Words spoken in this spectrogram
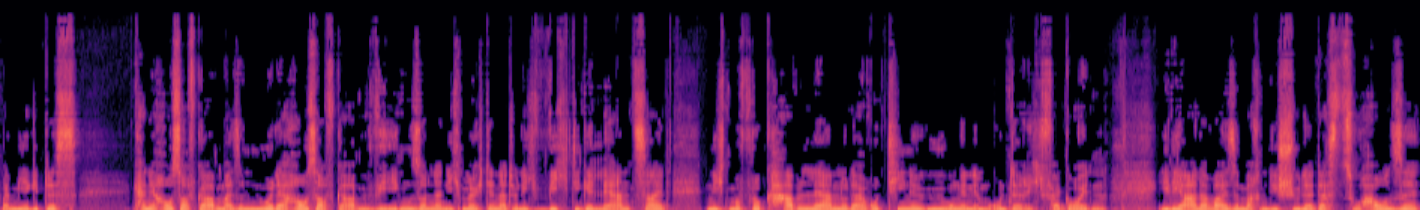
Bei mir gibt es keine Hausaufgaben, also nur der Hausaufgaben wegen, sondern ich möchte natürlich wichtige Lernzeit nicht mit Vokabellernen oder Routineübungen im Unterricht vergeuden. Idealerweise machen die Schüler das zu Hause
